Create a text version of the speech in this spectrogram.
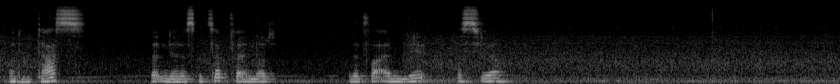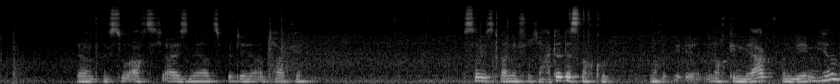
Was war denn das? Was hat denn der das Rezept verändert? Oder vor allem das hier. Ja, kriegst du 80 Eisenherz, bitte, Attacke. Das habe ich gar nicht verstanden. Hat er das noch, noch, noch gemerkt von dem hier?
